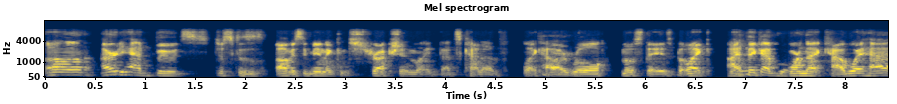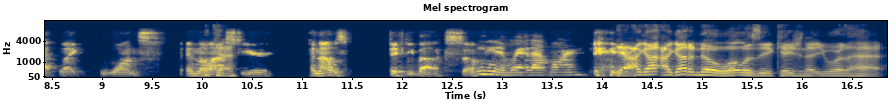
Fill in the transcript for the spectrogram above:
Uh, I already had boots just because obviously being in construction, like that's kind of like how I roll most days. But like, I think I've worn that cowboy hat like once in the Okay. last year, and that was 50 bucks. So You need to wear that more. Yeah, I got I got to know what was the occasion that you wore the hat.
